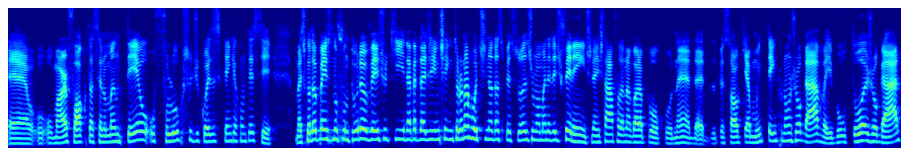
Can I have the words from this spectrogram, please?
é, o, o, maior foco está sendo manter o, fluxo de coisas que tem que acontecer. Mas quando eu penso no futuro, eu vejo que, na verdade, a gente entrou na rotina das pessoas de uma maneira diferente. Né? A gente estava falando agora há pouco, né? Do pessoal que há muito tempo não jogava e voltou a jogar.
